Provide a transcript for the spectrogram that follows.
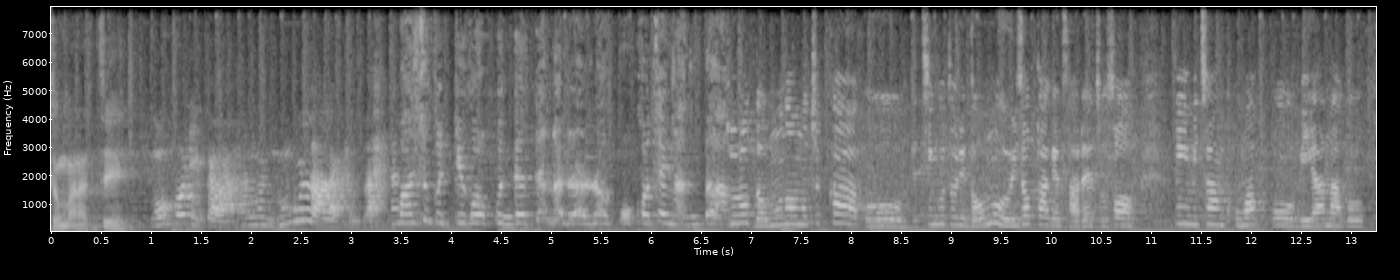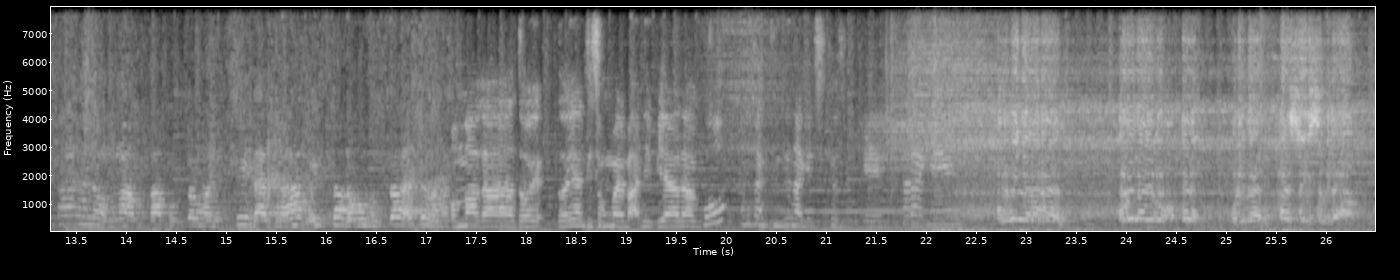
걱정 많았지? 못 보니까 한번 눈물 날라 간다. 마스크 끼고 군대 생활을 안 하고 고생한다. 졸업 너무너무 축하하고 내 친구들이 너무 의젓하게 잘해줘서 선생님이 참 고맙고 미안하고 사랑하는 엄마 아빠 걱정 많지? 나 잘하고 있어. 너무 걱정하지 마. 엄마가 너, 너희한테 정말 많이 미안하고 항상 든든하게 지켜줄게. 사랑해. 국민 여러분, 코로나19 극복 우리는 할 수 있습니다.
